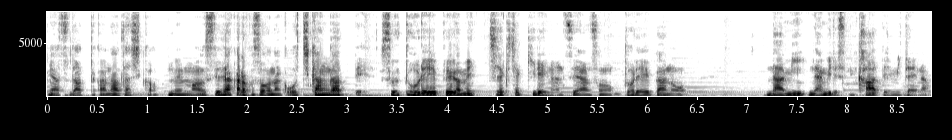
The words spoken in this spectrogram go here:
やつだったかな、確か。ね、まあ、薄手だからこそなんか落ち感があって、すごいドレープがめっちゃくちゃ綺麗なんですよ。そのドレープあの、波、波ですね。カーテンみたいな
